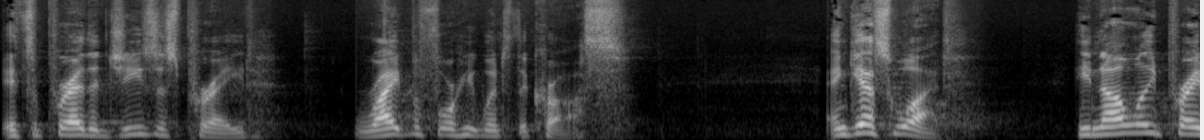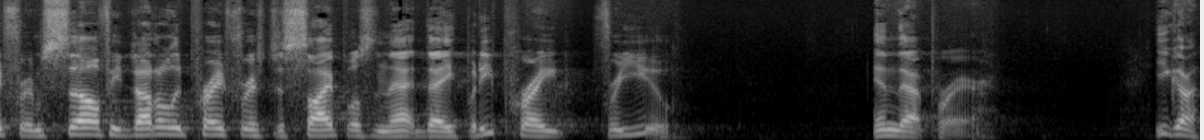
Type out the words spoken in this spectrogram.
It's a prayer that Jesus prayed right before he went to the cross. And guess what? He not only prayed for himself, he not only prayed for his disciples in that day, but he prayed for you in that prayer. You go,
